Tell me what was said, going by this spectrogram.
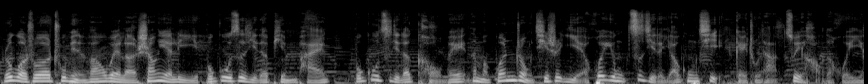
如果说出品方为了商业利益不顾自己的品牌，不顾自己的口碑，那么观众其实也会用自己的遥控器给出他最好的回应。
